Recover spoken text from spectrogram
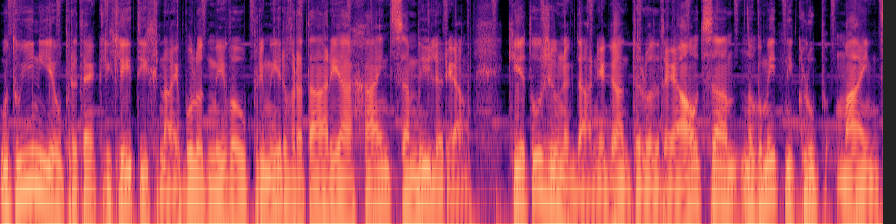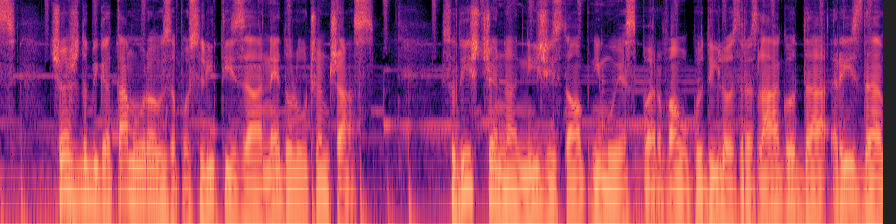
V tujini je v preteklih letih najbolj odmeval primer vratarja Heinza Millerja, ki je tožil nekdanjega delodajalca, nogometni klub Mainz, čež da bi ga tam moral zaposliti za nedoločen čas. Sodišče na nižji stopnji mu je sprva ugodilo z razlago, da res da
